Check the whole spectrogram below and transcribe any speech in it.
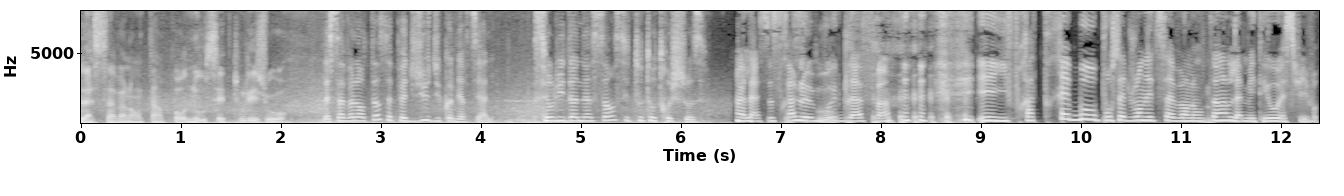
La Saint-Valentin, pour nous, c'est tous les jours. La Saint-Valentin, ça peut être juste du commercial. Si on lui donne un sens, c'est tout autre chose. Voilà, ce sera le beau. mot de la fin. Et il fera très beau pour cette journée de Saint-Valentin. La météo à suivre.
